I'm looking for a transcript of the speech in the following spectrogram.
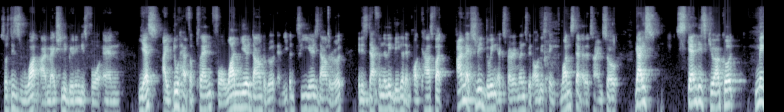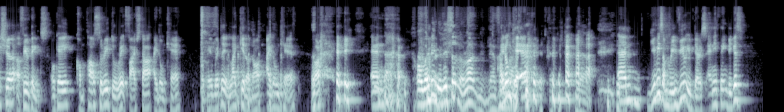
So this is what I'm actually building this for. And yes, I do have a plan for one year down the road and even three years down the road. It is definitely bigger than podcast, but I'm actually doing experiments with all these things one step at a time. So guys, scan this QR code, make sure a few things, okay? Compulsory to rate five star, I don't care. Okay, whether you like it or not, I don't care. All right. And uh, or whether you listen or not, never I don't care. and give me some review if there's anything because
